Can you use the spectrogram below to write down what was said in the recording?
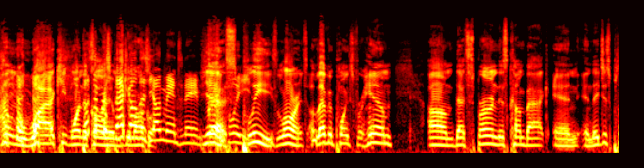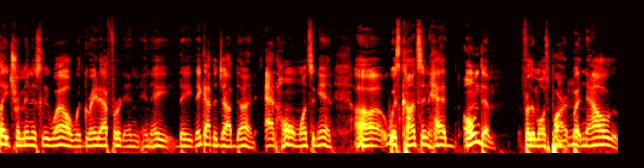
I don't know why I keep wanting to some call him Put respect on this young man's name. Yes, please. please. Lawrence. Eleven points for him. Um, that spurned this comeback, and and they just played tremendously well with great effort, and, and they, they they got the job done at home once again. Uh, Wisconsin had owned them for the most part, Mm-hmm. but now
